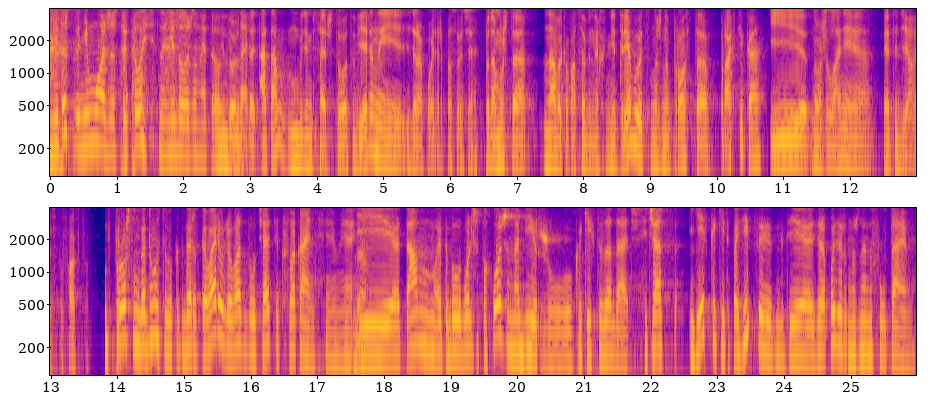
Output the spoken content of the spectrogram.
Не то, что не можешь, ты точно не должен этого Не должен писать. писать. А там мы будем писать, что вот уверенный зерокодер, по сути. Потому что навыков особенных не требуется, нужна просто практика и ну, желание это делать по факту. В прошлом году мы с тобой, когда разговаривали, у вас был чатик с вакансиями, Да. и там это было больше похоже на биржу каких-то задач. Сейчас есть какие-то позиции, где зерокодеры нужны на full тайм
